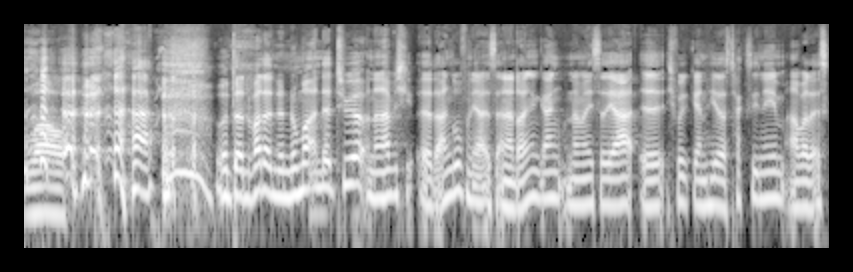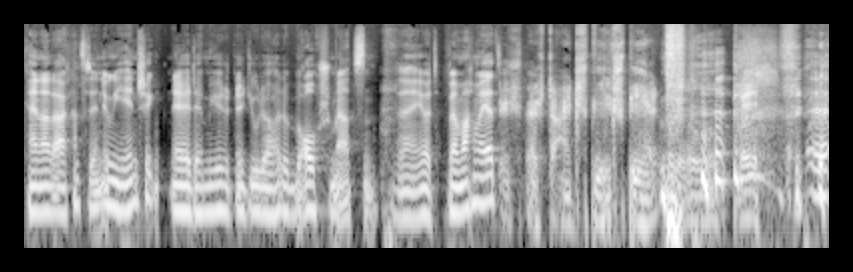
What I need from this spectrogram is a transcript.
Wow. Und dann war da eine Nummer an der Tür und dann habe ich äh, da angerufen, ja, ist einer drangegangen und dann habe ich so, ja, äh, ich würde gerne hier das Taxi nehmen, aber da ist keiner da. Kannst du den irgendwie hinschicken? Nee, der mir nicht Jude hatte Bauchschmerzen. Ja, gut, was machen wir jetzt? Ich möchte ein Spiel spielen. Okay.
